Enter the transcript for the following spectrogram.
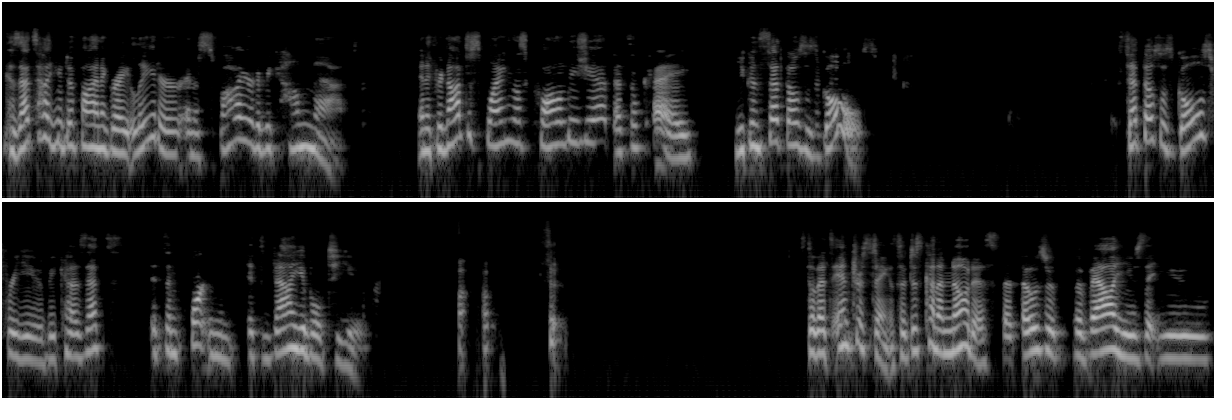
Because that's how you define a great leader and aspire to become that. And if you're not displaying those qualities yet, that's okay. You can set those as goals set those as goals for you because that's it's important it's valuable to you. Uh, uh, so, so that's interesting. So just kind of notice that those are the values that you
